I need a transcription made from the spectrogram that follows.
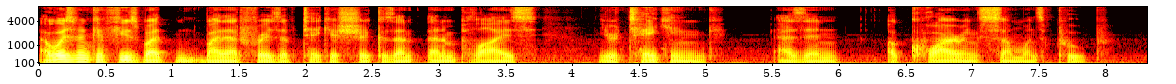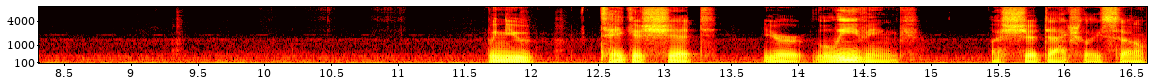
I've always been confused by by that phrase of take a shit because that, that implies you're taking as in acquiring someone's poop. When you take a shit, you're leaving a shit actually, so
